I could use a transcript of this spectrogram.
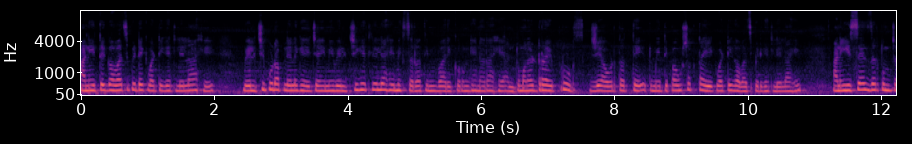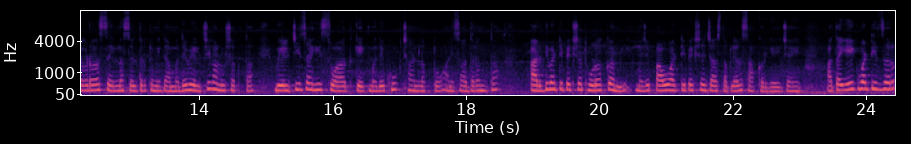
आणि ते गव्हाचं पीठ एक वाटी घेतलेलं आहे. वेलची पूड आपल्याला घ्यायची आहे. मी वेलची घेतलेली आहे मिक्सरला ती मी बारीक करून घेणार आहे. आणि तुम्हाला ड्रायफ्रूट्स जे आवडतात ते तुम्ही ते पाहू शकता. एक वाटी गव्हाचं पीठ घेतलेलं आहे. आणि इसेन्स जर तुमच्याकडं असेल नसेल तर तुम्ही त्यामध्ये वेलची घालू शकता. वेलचीचाही स्वाद केकमध्ये खूप छान लागतो आणि साधारणतः अर्धी वाटीपेक्षा थोडं कमी म्हणजे पाव वाटीपेक्षा जास्त आपल्याला साखर घ्यायची आहे. आता एक वाटी जर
